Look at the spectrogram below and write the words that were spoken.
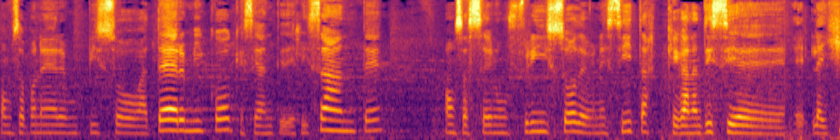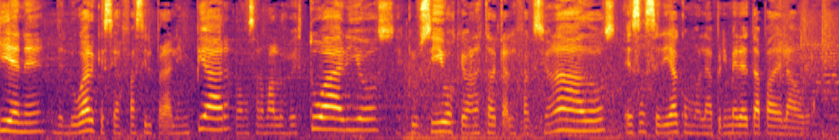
Vamos a poner un piso atérmico que sea antideslizante. Vamos a hacer un friso de venecitas que garantice eh, la higiene del lugar, que sea fácil para limpiar. Vamos a armar los vestuarios exclusivos que van a estar calefaccionados. Esa sería como la primera etapa de la obra.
